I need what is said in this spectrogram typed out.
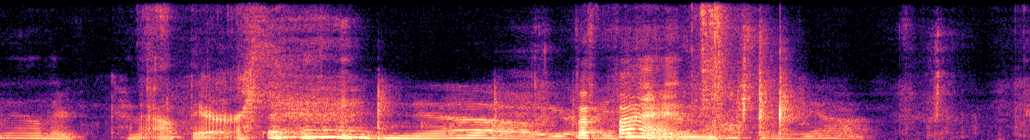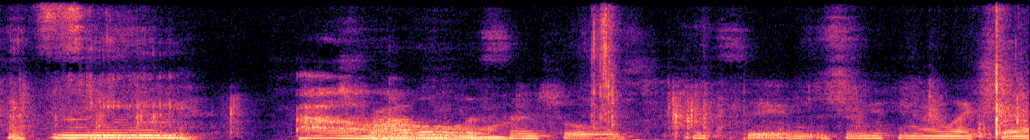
well, they're kind of out there. no, your But fun. awesome. Yeah. Let's see. Oh. Travel essentials. Let's see. Is there anything I like there?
